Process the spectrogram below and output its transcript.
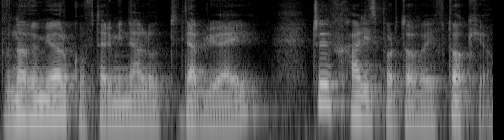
w Nowym Jorku w terminalu TWA czy w hali sportowej w Tokio.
